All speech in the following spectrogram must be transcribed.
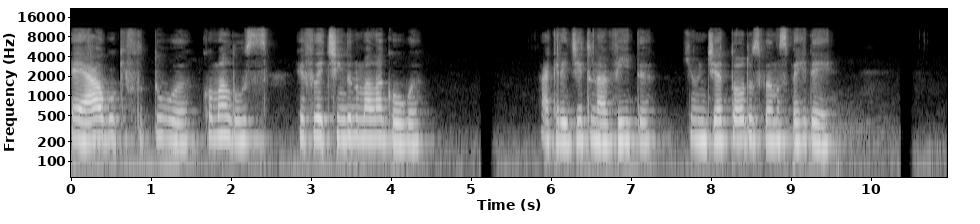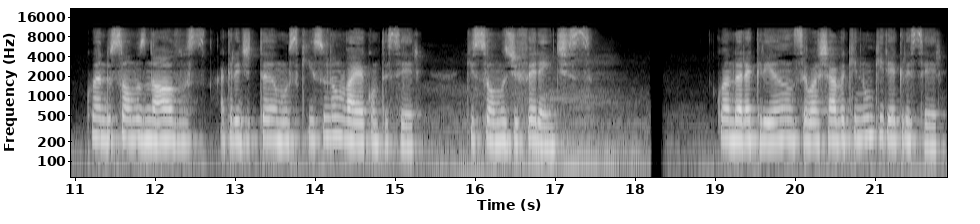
É algo que flutua como a luz refletindo numa lagoa. Acredito na vida que um dia todos vamos perder quando somos novos, acreditamos que isso não vai acontecer, que somos diferentes. Quando era criança, eu achava que nunca iria crescer,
